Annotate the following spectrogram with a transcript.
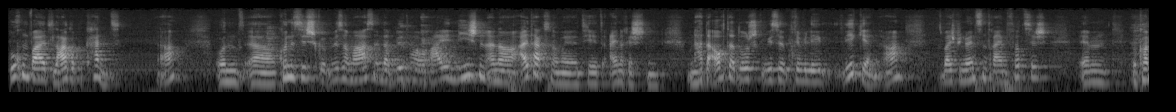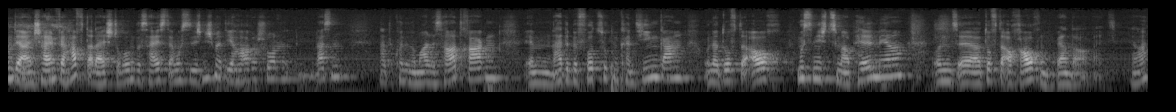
Buchenwald Lager bekannt. Ja? Und er konnte sich gewissermaßen in der Bildhauerei Nischen einer Alltagsnormalität einrichten und hatte auch dadurch gewisse Privilegien. Ja? Zum Beispiel 1943 ähm, bekommt er einen Schein für Hafterleichterung, das heißt, er musste sich nicht mehr die Haare schonen lassen, hatte, konnte normales Haar tragen, ähm, hatte bevorzugten Kantinengang und er durfte auch, musste nicht zum Appell mehr und äh, er durfte auch rauchen während der Arbeit. Ja?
